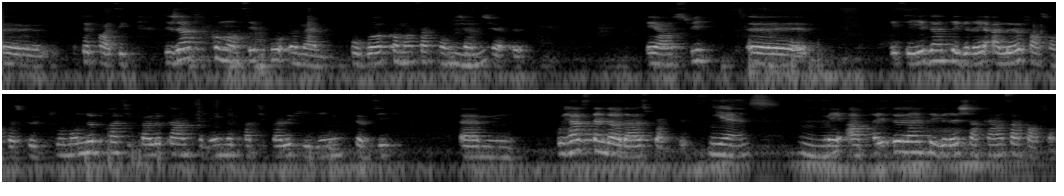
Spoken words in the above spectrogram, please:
euh, cette pratique. Déjà, commencer pour eux-mêmes, pour voir comment ça fonctionne Mhm. sur eux. Et ensuite, euh, essayer d'intégrer à leur façon, parce que tout le monde ne pratique pas le counseling, ne pratique pas le healing, comme si um, we have standardized practice. Yes. Mhm. Mais après, de l'intégrer chacun à sa façon.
